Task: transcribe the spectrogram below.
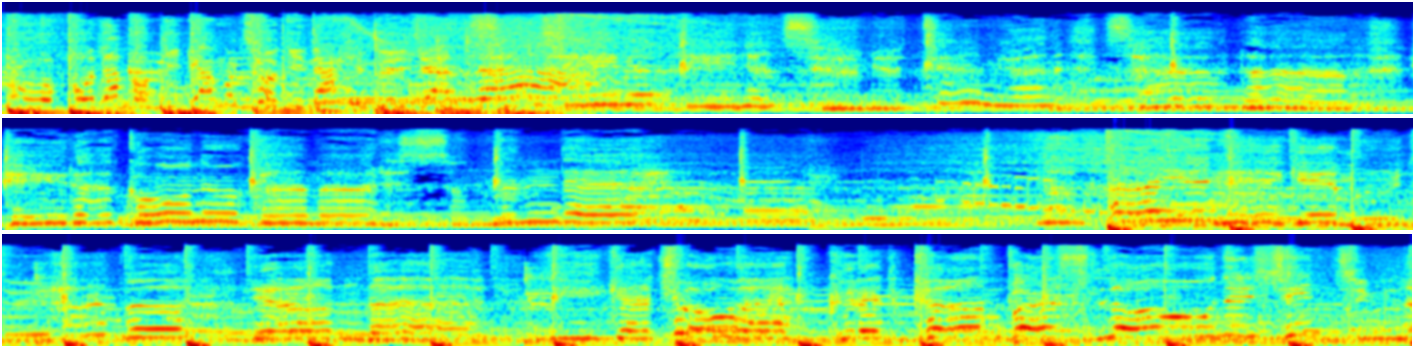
무엇보다 벗기가 무척이나 힘들잖아. 지면 2년 스며들면 사랑이라고 누가 말했었는데 좋아 그래도 컨버스로는 신지 마.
